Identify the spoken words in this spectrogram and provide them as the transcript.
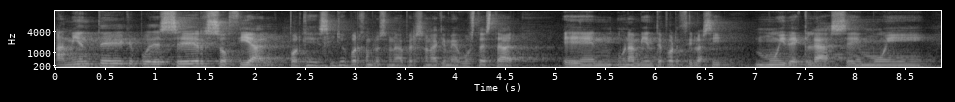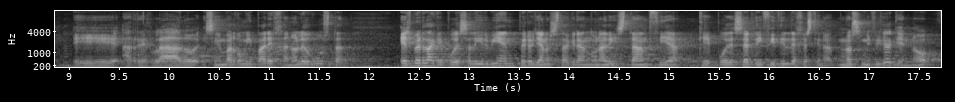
ambiente que puede ser social, porque si yo, por ejemplo, soy una persona que me gusta estar en un ambiente, por decirlo así, muy de clase, muy eh, arreglado, y sin embargo mi pareja no le gusta, es verdad que puede salir bien, pero ya nos está creando una distancia que puede ser difícil de gestionar. No significa que no,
